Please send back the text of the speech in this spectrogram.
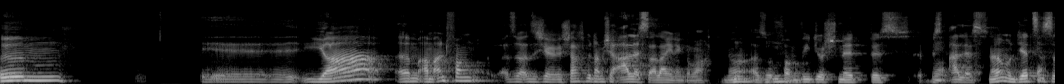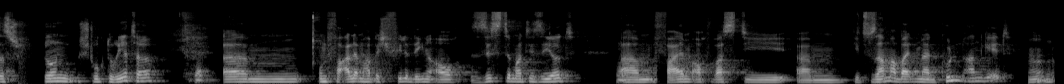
Ähm, äh, ja, ähm, am Anfang, also als ich ja gestartet bin, habe ich ja alles alleine gemacht. Ne? Mhm. Also vom Videoschnitt bis, bis ja. alles. Ne? Und jetzt ja. ist das schon strukturierter. Ähm, und vor allem habe ich viele Dinge auch systematisiert. Ähm, vor allem auch was die, ähm, die Zusammenarbeit mit meinen Kunden angeht. Ne? Mhm.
